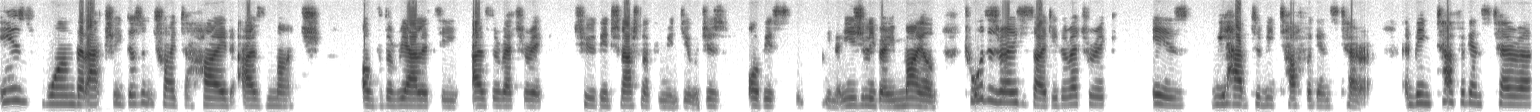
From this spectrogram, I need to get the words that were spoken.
is one that actually doesn't try to hide as much of the reality as the rhetoric to the international community, which is obviously, you know, usually very mild. Towards Israeli society, the rhetoric is we have to be tough against terror. And being tough against terror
